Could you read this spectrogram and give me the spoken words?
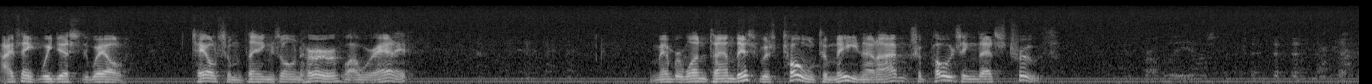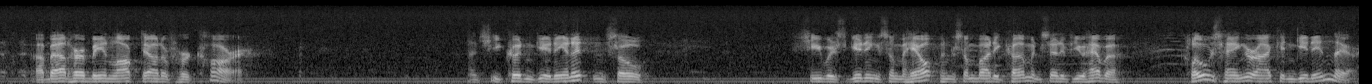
I think we just as well tell some things on her while we're at it. Remember one time this was told to me, that I'm supposing that's truth. About her being locked out of her car and she couldn't get in it, and so she was getting some help, and somebody come and said, "If you have a clothes hanger, I can get in there."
